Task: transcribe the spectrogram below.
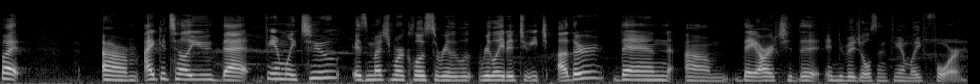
but um, I could tell you that family two is much more closely rel related to each other than um, they are to the individuals in family four.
